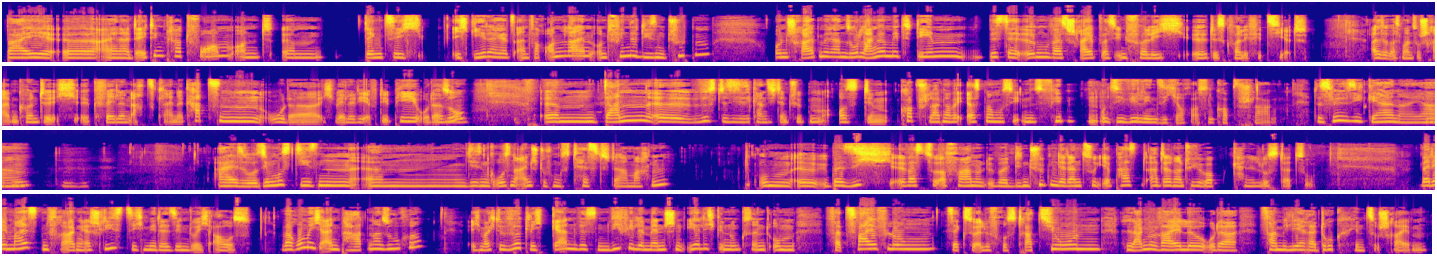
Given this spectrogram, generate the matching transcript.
bei äh, einer Dating-Plattform und ähm, denkt sich, ich gehe da jetzt einfach online und finde diesen Typen und schreibe mir dann so lange mit dem, bis der irgendwas schreibt, was ihn völlig äh, disqualifiziert. Also was man so schreiben könnte, ich äh, quäle nachts kleine Katzen oder ich wähle die FDP oder so. Mhm. Ähm, dann äh, wüsste sie, sie kann sich den Typen aus dem Kopf schlagen, aber erstmal muss sie ihn finden. Und sie will ihn sich auch aus dem Kopf schlagen. Das will sie gerne, ja. Mhm. Mhm. Also sie muss diesen, ähm, diesen großen Einstufungstest da machen um äh, über sich äh, was zu erfahren und über den Typen, der dann zu ihr passt, hat er natürlich überhaupt keine Lust dazu. Bei den meisten Fragen erschließt sich mir der Sinn durchaus. Warum ich einen Partner suche? Ich möchte wirklich gern wissen, wie viele Menschen ehrlich genug sind, um Verzweiflung, sexuelle Frustration, Langeweile oder familiärer Druck hinzuschreiben.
